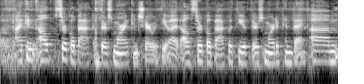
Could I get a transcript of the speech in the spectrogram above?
I can. I'll circle back if there's more I can share with you. But I'll circle back with you if there's more to convey. Um,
